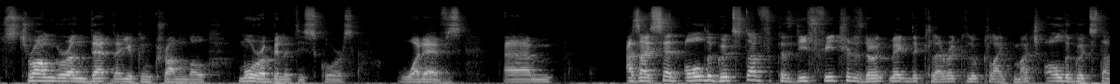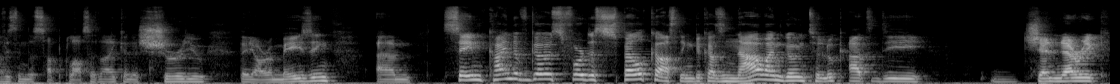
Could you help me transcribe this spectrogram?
stronger undead that you can crumble, more ability scores, whatevs. Um, as I said, all the good stuff, because these features don't make the cleric look like much, all the good stuff is in the subclasses, I can assure you they are amazing. Um, same kind of goes for the spell casting, because now I'm going to look at the generic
